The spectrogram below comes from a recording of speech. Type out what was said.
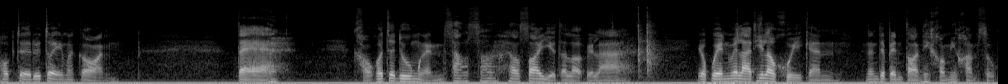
พบเจอด้วยตัวเองมาก่อน แต่เขาก็จะดูเหมือนเศร้าซ้อยเศร้าซ้อยอยู่ตลอดเวลา ยกเว้นเวลาที่เราคุยกัน นั่นจะเป็นตอนที่เขามีความสุข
